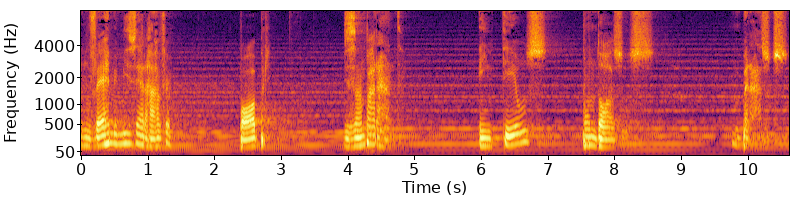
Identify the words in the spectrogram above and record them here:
Um verme miserável, pobre, desamparado, em teus bondosos braços.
